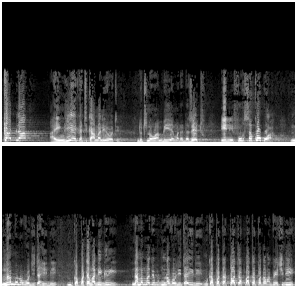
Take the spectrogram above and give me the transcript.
kabla aingie katika amali yote. Ndio tunawaambia madada zetu hii ni fursa kubwa. Namna mnavyojitahidi mkapata madigrii namna mnavyojitahidi mkapata pata pata pata ma PhD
